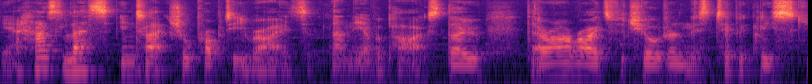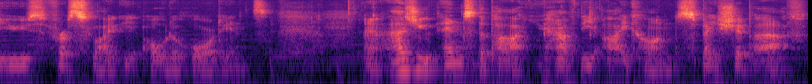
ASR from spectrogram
It has less intellectual property rides than the other parks, though there are rides for children, this typically skews for a slightly older audience. Now, as you enter the park, you have the icon, Spaceship Earth.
